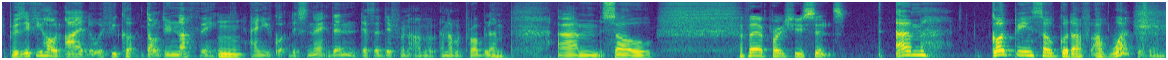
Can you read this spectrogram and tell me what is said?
because if you hold idle, if you got, don't do nothing, Mm. and you've got this net, then there's a different other, another problem." Um, so Have they approached you since? um, God being so good, I've I've worked with him.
